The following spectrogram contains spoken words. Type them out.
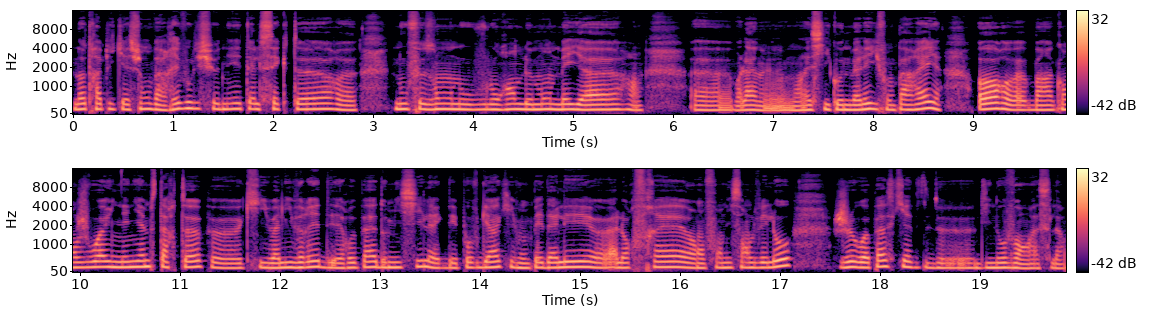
notre application va révolutionner tel secteur, nous faisons, nous voulons rendre le monde meilleur. voilà, dans la Silicon Valley, ils font pareil. Or, ben, quand je vois une énième start-up qui va livrer des repas à domicile avec des pauvres gars qui vont pédaler à leurs frais en fournissant le vélo, je vois pas ce qu'il y a d'innovant à cela.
